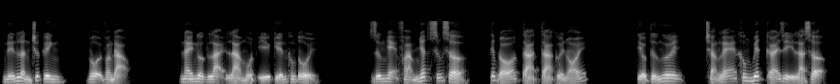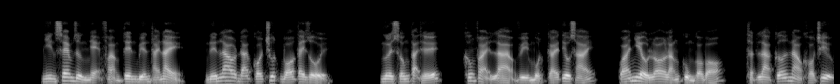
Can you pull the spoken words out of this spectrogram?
Đến lần trước kinh, vội vàng đạo. Này ngược lại là một ý kiến không tồi. Dương nhẹ phàm nhất xứng sở tiếp đó tà tà cười nói, tiểu t ử ngươi, chẳng lẽ không biết cái gì là sợ? Nhìn xem rừng nhẹ phàm tên biến thái này, nến lao đã có chút bó tay rồi. Người sống tại thế, không phải là vì một cái tiêu sái, quá nhiều lo lắng cùng gò bó, thật là cỡ nào khó chịu.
